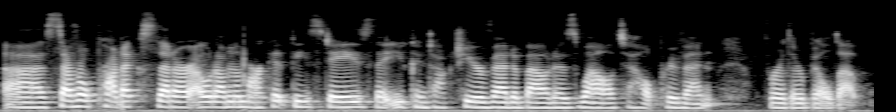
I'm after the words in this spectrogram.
uh, several products that are out on the market these days that you can talk to your vet about as well to help prevent further buildup.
